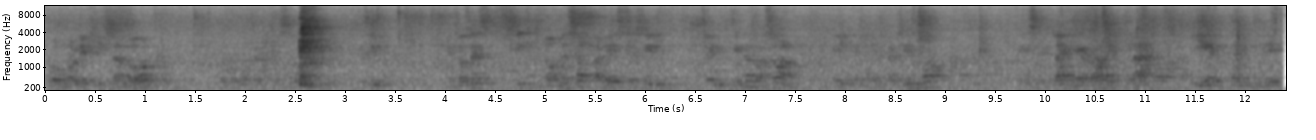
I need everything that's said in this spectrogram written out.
como legislador o como represor. Es decir, entonces, sí, no desaparece, es decir, tiene razón, el, el fascismo es la guerra de clases abierta y directa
